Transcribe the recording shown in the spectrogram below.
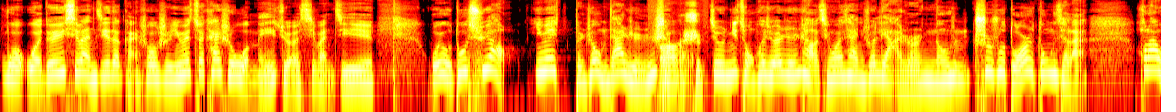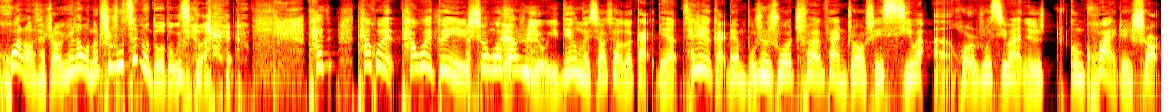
我我对于洗碗机的感受是因为最开始我没觉得洗碗机我有多需要。因为本身我们家人少，哦是就是你总会觉得人少情况下，你说俩人你能吃出多少东西来？后来我换了，我才知道原来我能吃出这么多东西来。它它会它会对生活方式有一定的小小的改变。它这个改变不是说吃完饭之后谁洗碗，或者说洗碗就更快这事儿。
